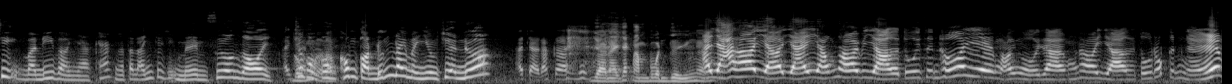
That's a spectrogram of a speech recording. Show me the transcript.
chị mà đi vào nhà khác người ta đánh cho chị mềm xương rồi. À, chứ còn rồi không, không còn đứng đây mà nhiều chuyện nữa. À trời đất ơi. Giờ này chắc nằm bệnh viện à nha dạ thôi giờ vậy giờ không thôi. Bây giờ tôi xin hứa với mọi người là không thôi giờ tôi rút kinh nghiệm.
